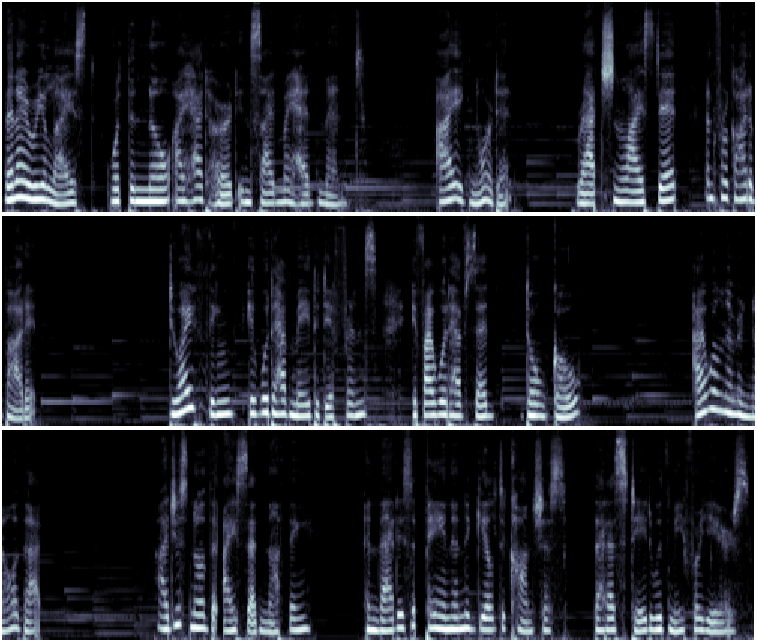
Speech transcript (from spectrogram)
Then I realized what the no I had heard inside my head meant. I ignored it, rationalized it, and forgot about it. Do I think it would have made a difference if I would have said, don't go? I will never know that. I just know that I said nothing, and that is a pain and a guilty conscience that has stayed with me for years.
